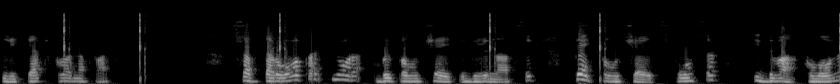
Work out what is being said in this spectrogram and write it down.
летят в клонопад. Со второго партнера вы получаете 12, 5 получает спонсор и два клона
